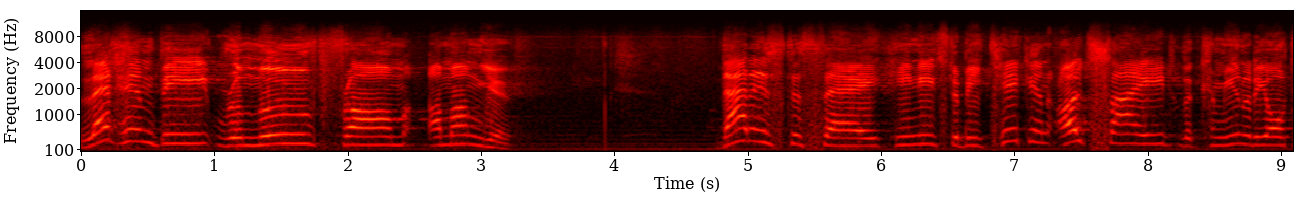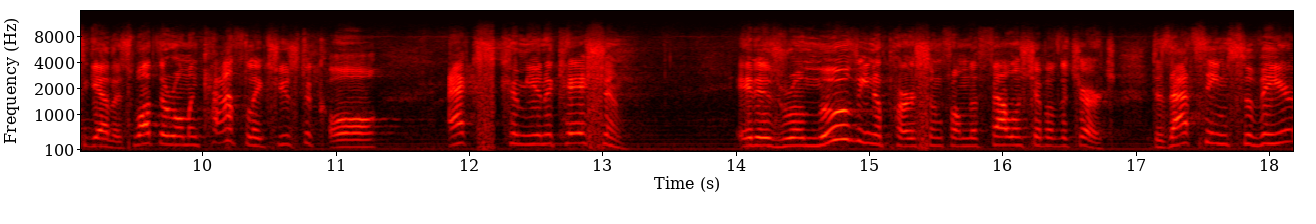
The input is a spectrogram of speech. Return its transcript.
let him be removed from among you. That is to say, he needs to be taken outside the community altogether. It's what the Roman Catholics used to call excommunication. It is removing a person from the fellowship of the church. Does that seem severe?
